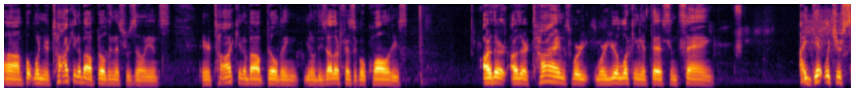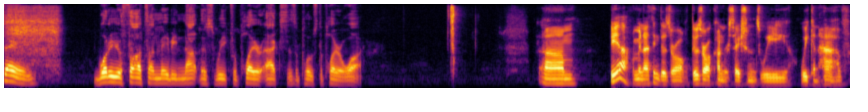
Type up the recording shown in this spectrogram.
Uh, but when you're talking about building this resilience, and you're talking about building, you know, these other physical qualities, are there are there times where where you're looking at this and saying, I get what you're saying. What are your thoughts on maybe not this week for player X as opposed to player Y? Um, yeah, I mean, I think those are all those are all conversations we we can have.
